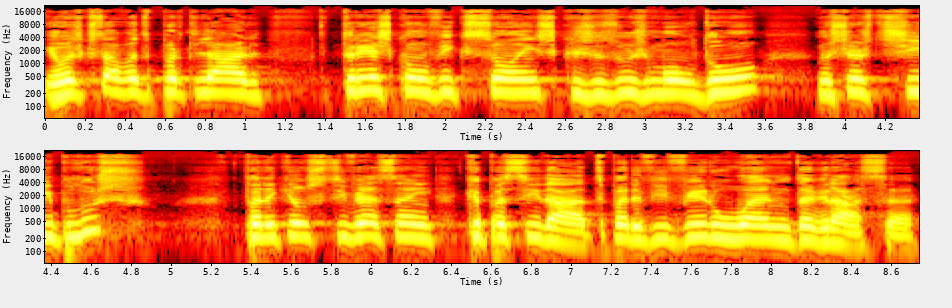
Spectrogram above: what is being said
eu hoje gostava de partilhar três convicções que Jesus moldou nos seus discípulos para que eles tivessem capacidade para viver o ano da graça.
